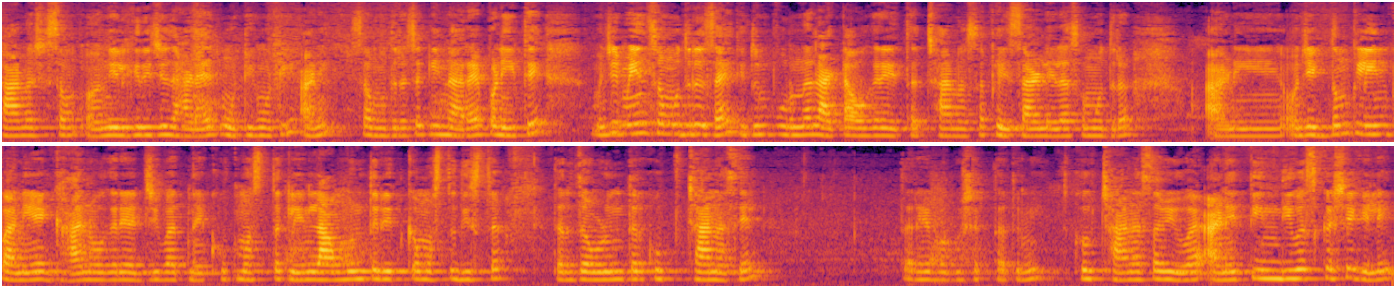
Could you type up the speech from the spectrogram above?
छान असे सम निलगिरीची झाडं आहेत मोठी मोठी आणि समुद्राचा किनारा आहे पण इथे म्हणजे मेन समुद्रच आहे. तिथून पूर्ण लाटा वगैरे येतात. छान असा फेसाळलेला समुद्र. आणि म्हणजे एकदम क्लीन पाणी आहे. घाण वगैरे अजिबात नाही. खूप मस्त क्लीन लांबून तर इतकं मस्त दिसतं. तर जवळून तर खूप छान असेल. तर हे बघू शकता तुम्ही. खूप छान असा व्ह्यू आहे. आणि तीन दिवस कसे गेले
